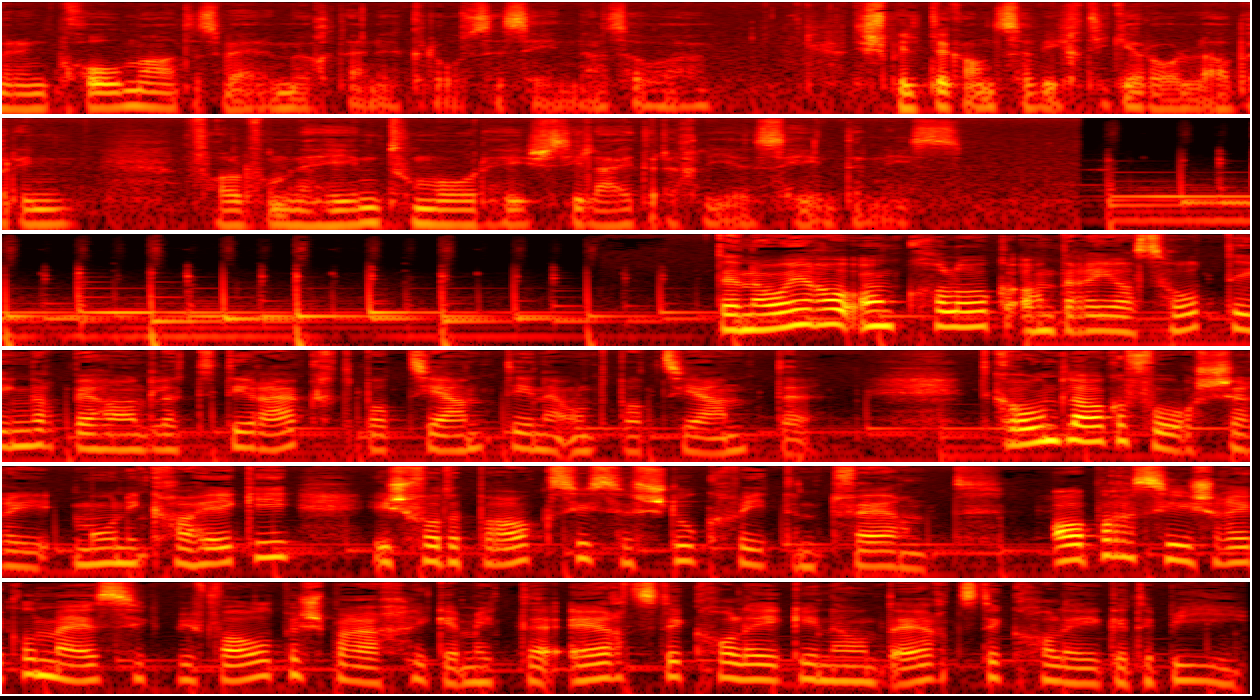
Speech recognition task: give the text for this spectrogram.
wir in Koma, das wäre, möchte nicht grossen Sinn. Also, äh, das spielt eine ganz wichtige Rolle, aber im Fall von einem Hirntumor ist sie leider ein, ein Hindernis. Der Neuroonkologe Andreas Hottinger behandelt direkt Patientinnen und Patienten. Die Grundlagenforscherin Monika Hegi ist von der Praxis ein Stück weit entfernt. Aber sie ist regelmäßig bei Fallbesprechungen mit den Ärztekolleginnen und Ärztekollegen dabei.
